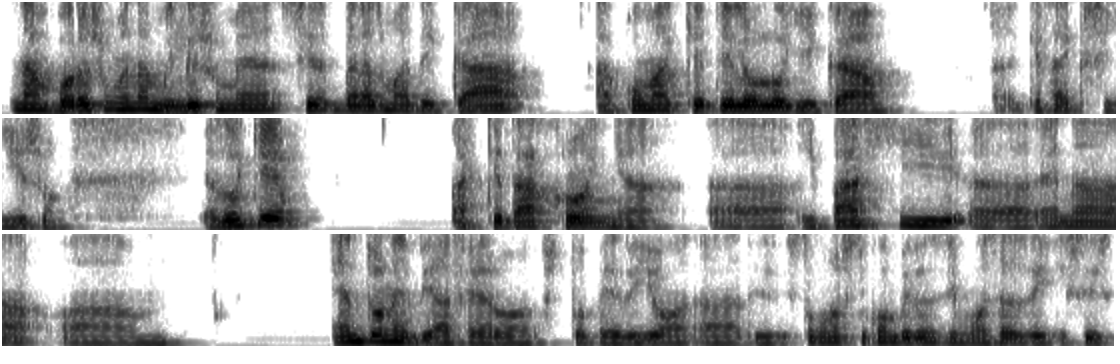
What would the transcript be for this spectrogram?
να μπορέσουμε να μιλήσουμε συμπερασματικά, ακόμα και τελεολογικά, ε, και θα εξηγήσω. Εδώ και αρκετά χρόνια υπάρχει ένα έντονο ενδιαφέρον στο, πεδίο, στο γνωστικό πεδίο της δημόσιας διοίκησης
